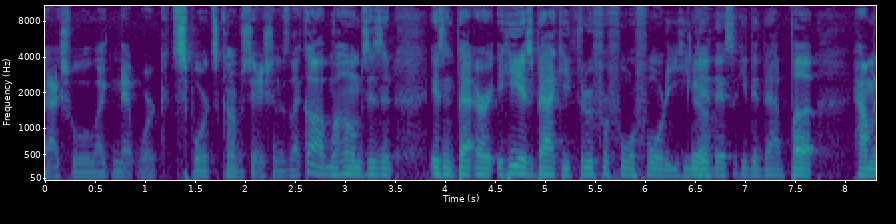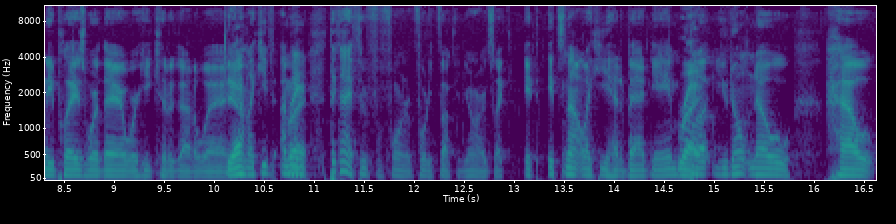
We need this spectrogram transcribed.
actual like network sports conversation. Is like, oh, Mahomes isn't isn't back, or he is back. He threw for 440. He Yeah. did this. He did that. But how many plays were there where he could have got away? Yeah, And, like he, I mean, right. the guy threw for 440 fucking yards. Like it, it's not like he had a bad game. Right. But you don't know how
